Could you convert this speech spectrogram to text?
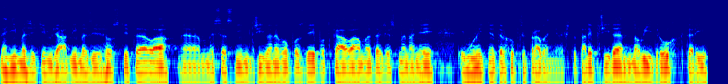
není mezi tím žádný mezihostitel a my se s ním dříve nebo později potkáváme, takže jsme na něj imunitně trochu připraveni. Než to tady přijde nový druh, který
